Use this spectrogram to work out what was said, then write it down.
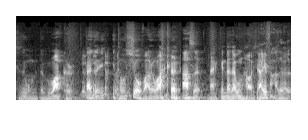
就是我们的 Rocker，带着一一头秀发的 Rocker 阿 Sir 来跟大家问好一下。白发的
